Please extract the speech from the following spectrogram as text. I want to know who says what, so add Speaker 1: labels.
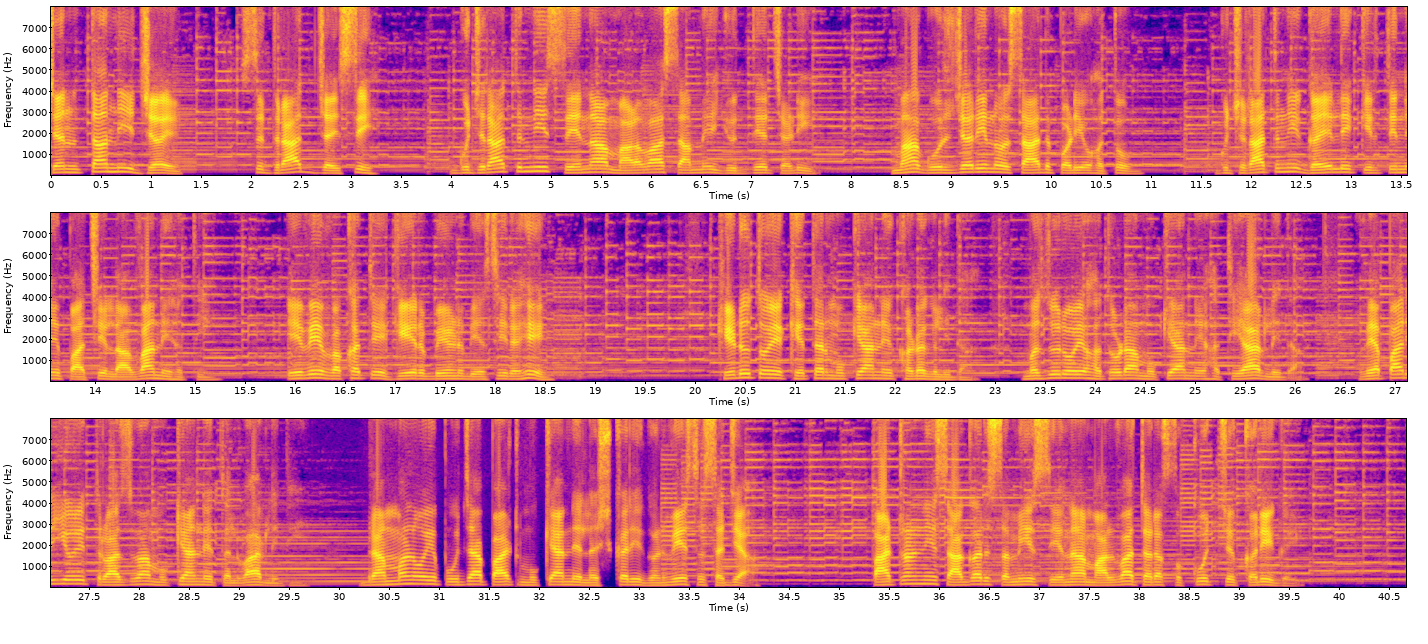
Speaker 1: જનતાની જય. સિદ્ધરાજ જયસિંહ. ગુજરાતની સેના માળવા સામે યુદ્ધે ચડી. માં ગુર્જરીનો સાદ પડ્યો હતો. ગુજરાતની ગયેલી કીર્તિને પાછી લાવવાની હતી. એવે વખતે ઘેર બેણ બેસી રહે. ખેડૂતોએ ખેતર મૂક્યા ને ખડગ લીધા. મજૂરોએ હથોડા મૂક્યા ને હથિયાર લીધા. વેપારીઓએ ત્રાજવા મૂક્યાને તલવાર લીધી. બ્રાહ્મણોએ પૂજા પાઠ મૂક્યા ને લશ્કરી ગણવેશ સજ્યા. પાટણની સાગર સમી સેના માલવા તરફ કૂચ કરી ગઈ.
